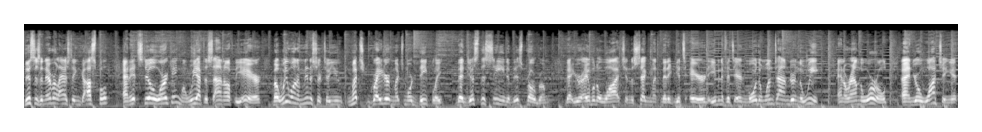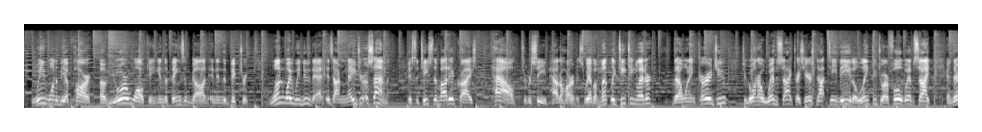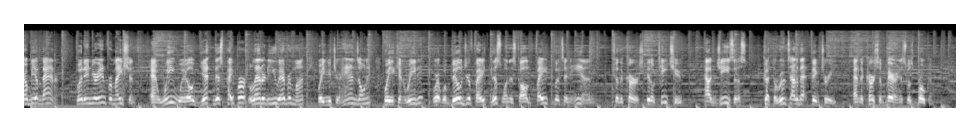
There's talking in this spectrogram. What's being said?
This is an everlasting gospel, and it's still working when we have to sign off the air, but we want to minister to you much greater, much more deeply than just the seed of this program that you're able to watch and the segment that it gets aired, even if it's aired more than one time during the week and around the world, and you're watching it, we want to be a part of your walking in the things of God and in the victory. One way we do that is our major assignment is to teach the body of Christ how to receive, how to harvest. We have a monthly teaching letter that I want to encourage you to go on our website, tracyharris.tv. It'll link you to our full website, and there'll be a banner. Put in your information, and we will get this paper letter to you every month where you can get your hands on it, where you can read it, where it will build your faith. This one is called Faith Puts an End to the Curse. It'll teach you how Jesus cut the roots out of that fig tree and the curse of barrenness was broken.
